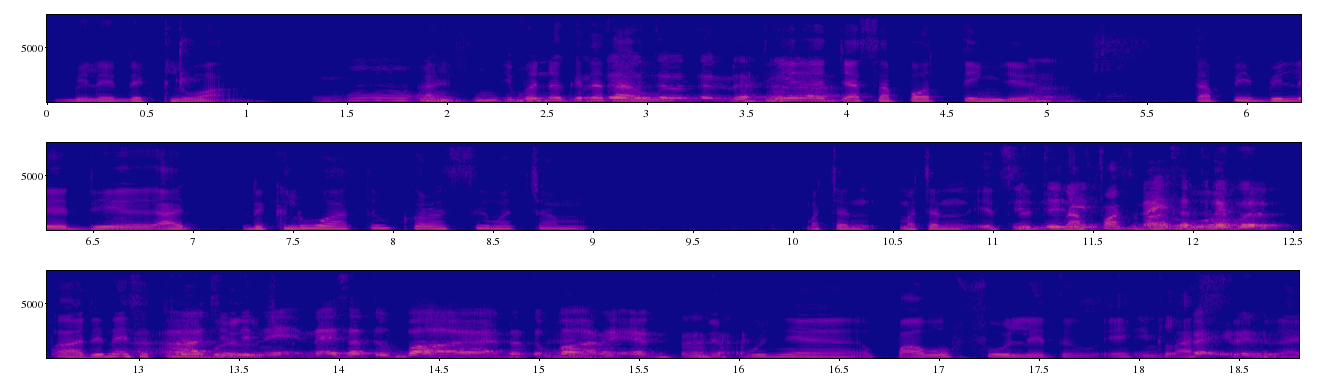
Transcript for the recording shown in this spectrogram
bila dia keluar. Hmm. Kan? Even though kita Betul, tahu betul, betul. dia Ha. just supporting je. Ha. Tapi bila dia ad- dia keluar tu kau rasa macam macam macam it's a Cerita ni nafas naik baru. satu tau. level. Ha, dia naik satu Ah, level. cerita naik, naik satu bar kan satu bar naik kan Dia punya powerful dia tu, A class Impact dia dia tu kan,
